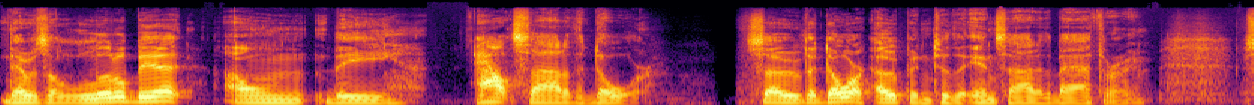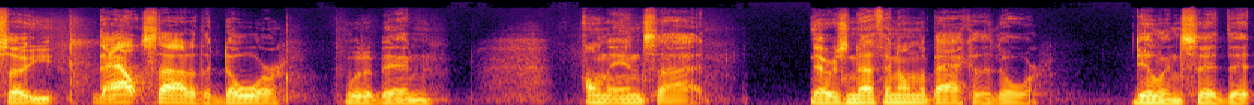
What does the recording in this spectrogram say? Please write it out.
There was a little bit on the outside of the door. So the door opened to the inside of the bathroom. So you, the outside of the door would have been on the inside. There was nothing on the back of the door. Dylan said that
